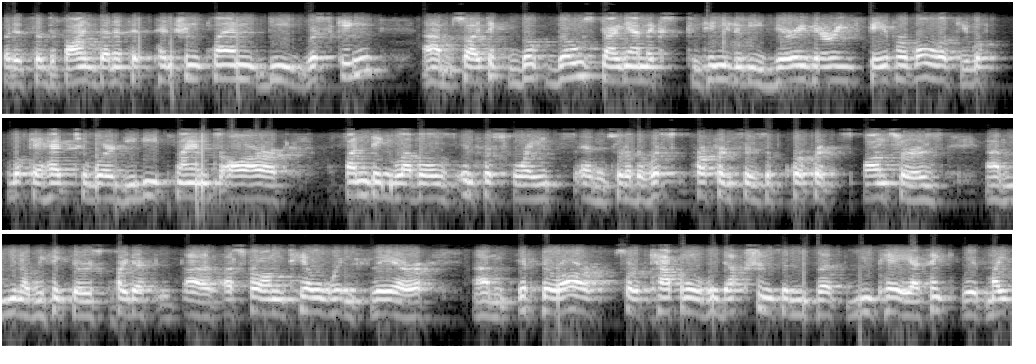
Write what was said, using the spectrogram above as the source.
but it's a defined benefit pension plan de-risking. Um, I think those dynamics continue to be very, very favorable. If you look ahead to where DB plans are, funding levels, interest rates, and sort of the risk preferences of corporate sponsors, um, you know, we think there's quite a strong tailwind there. Um, if there are sort of capital reductions in the U.K., I think it might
